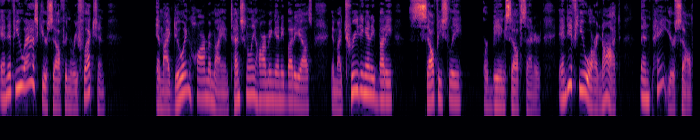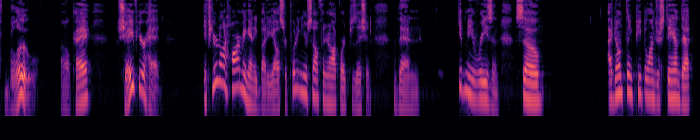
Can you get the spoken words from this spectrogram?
And if you ask yourself in reflection, Am I doing harm? Am I intentionally harming anybody else? Am I treating anybody selfishly or being self centered? And if you are not, then paint yourself blue. Okay? Shave your head. If you're not harming anybody else or putting yourself in an awkward position, then give me a reason. So I don't think people understand that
